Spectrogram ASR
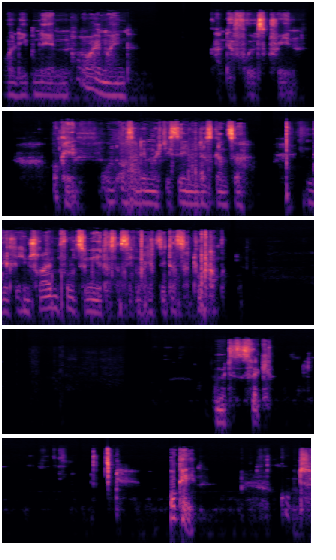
Vorlieb nehmen. Aber immerhin kann der Fullscreen. Okay, und außerdem möchte ich sehen, wie das Ganze im wirklichen Schreiben funktioniert. Das heißt, ich mache jetzt die Tastatur ab. Damit ist es weg. Okay, gut.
